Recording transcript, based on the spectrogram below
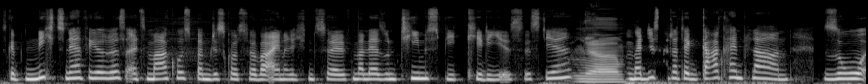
es gibt nichts Nervigeres, als Markus beim Discord-Server einrichten zu helfen, weil er so ein Teamspeak-Kiddy ist, wisst ihr? Ja. Und bei Discord hat er gar keinen Plan. So,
